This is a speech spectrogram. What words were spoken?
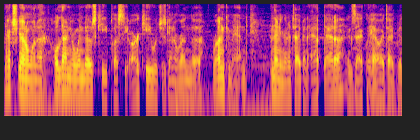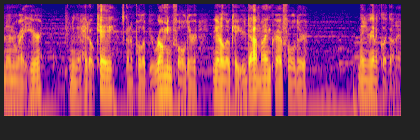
Next, you're going to want to hold down your Windows key plus the R key, which is going to run the run command. And then you're going to type in app data, exactly how I typed it in right here. And you're going to hit OK. It's going to pull up your roaming folder. You're going to locate your .minecraft folder. then you're going to click on it.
